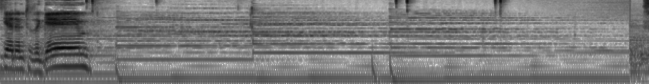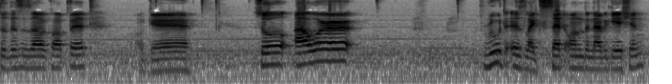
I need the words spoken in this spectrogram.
get into the game. So this is our cockpit. Okay. So our route is like set on the navigation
